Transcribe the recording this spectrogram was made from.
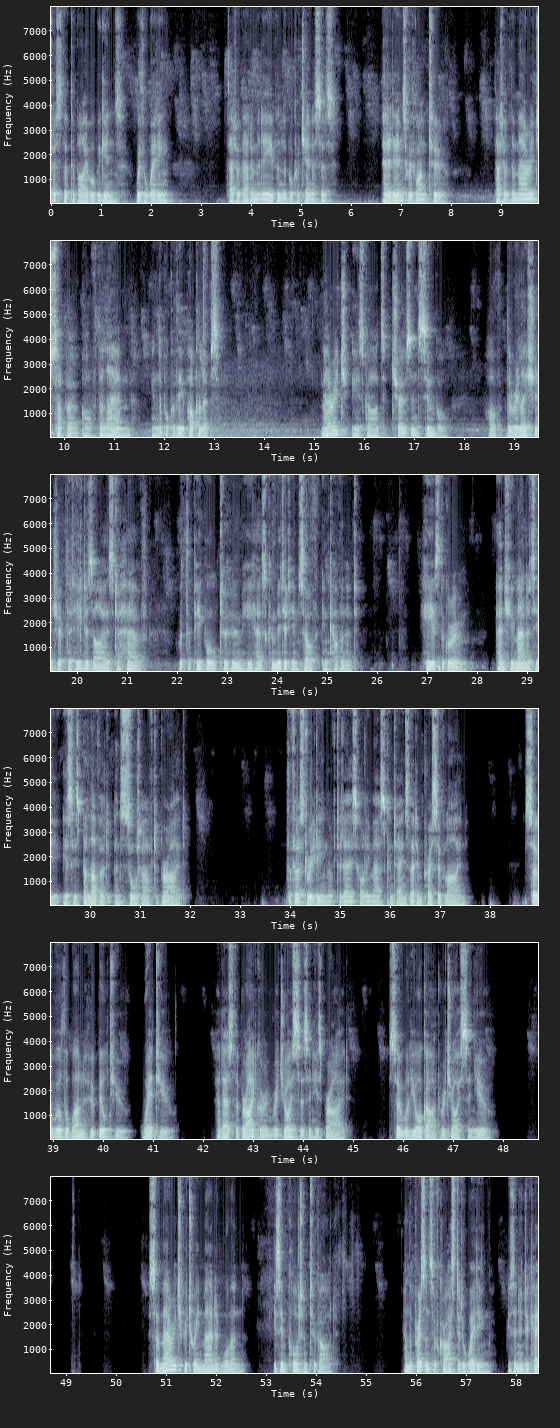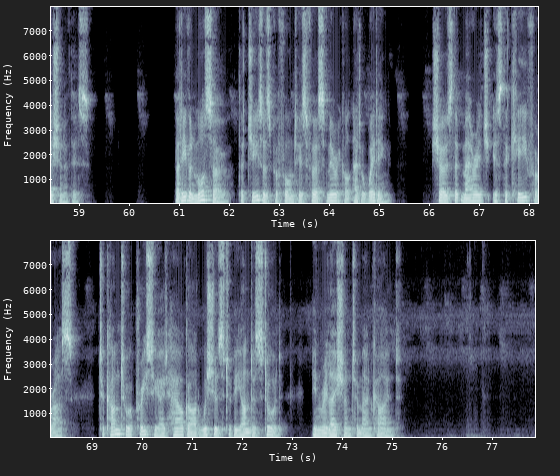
Notice that the Bible begins with a wedding, that of Adam and Eve in the book of Genesis, and it ends with one too, that of the marriage supper of the Lamb in the book of the Apocalypse. Marriage is God's chosen symbol of the relationship that He desires to have with the people to whom He has committed Himself in covenant. He is the groom and humanity is his beloved and sought after bride. The first reading of today's Holy Mass contains that impressive line So will the one who built you wed you, and as the bridegroom rejoices in his bride, so will your God rejoice in you. So, marriage between man and woman is important to God, and the presence of Christ at a wedding is an indication of this. But even more so, that Jesus performed his first miracle at a wedding shows that marriage is the key for us to come to appreciate how God wishes to be understood in relation to mankind.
